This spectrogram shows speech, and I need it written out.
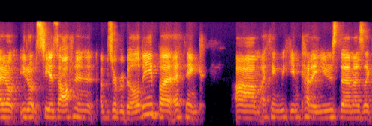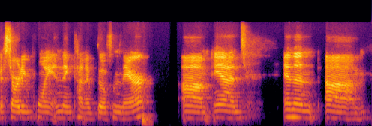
I don't you don't see as often in observability, but I think um, I think we can kind of use them as like a starting point and then kind of go from there. Um, and and then um,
